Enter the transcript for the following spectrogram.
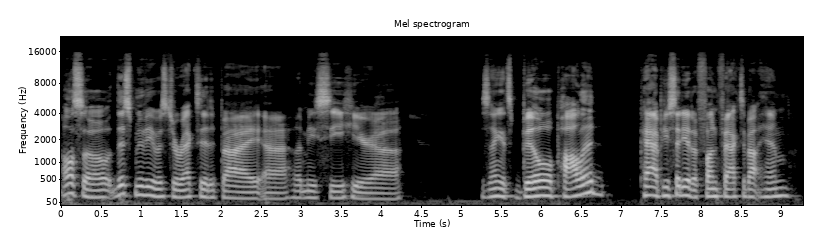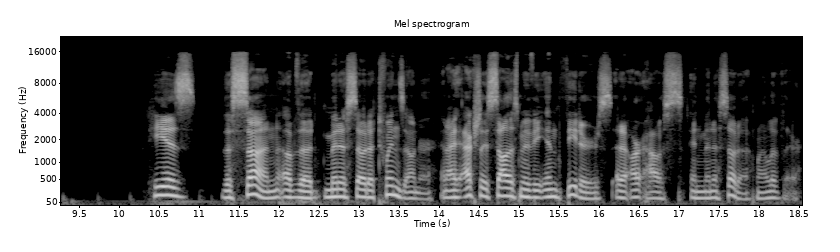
Also, this movie was directed by, uh, let me see here. Uh, I think it's Bill Pohlad. Pap, you said you had a fun fact about him. He is the son of the Minnesota Twins owner, and I actually saw this movie in theaters at an art house in Minnesota when I lived there.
